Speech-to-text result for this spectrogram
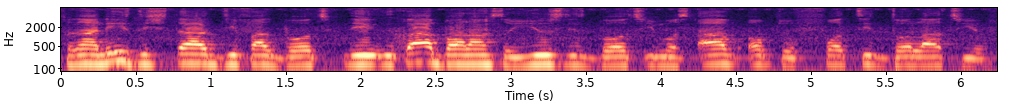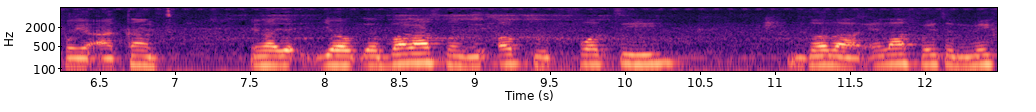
so now these digital default bots the required balance to use these bots. You must have up to 40 dollar to your for your account. You know your, your balance must be up to 40 dollar order for you to make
